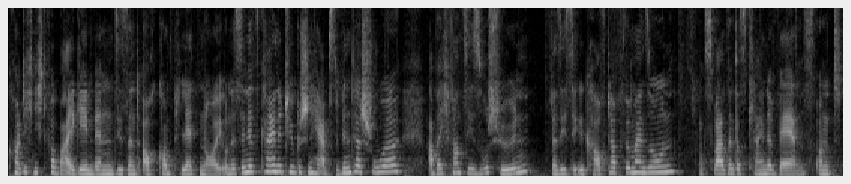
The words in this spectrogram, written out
konnte ich nicht vorbeigehen, denn sie sind auch komplett neu. Und es sind jetzt keine typischen Herbst-Winterschuhe, aber ich fand sie so schön, dass ich sie gekauft habe für meinen Sohn. Und zwar sind das kleine Vans. Und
